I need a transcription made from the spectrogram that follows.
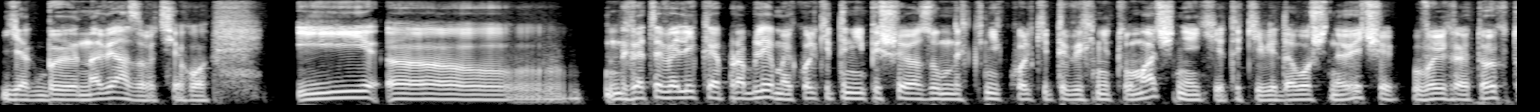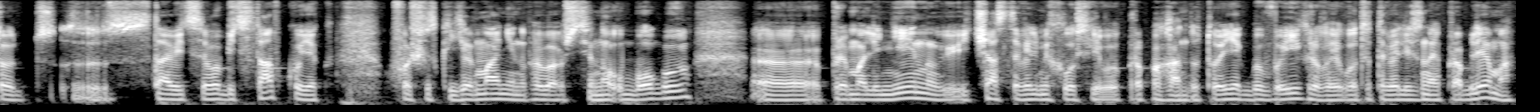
як бы навязваць яго і э, гэта вялікая праблема і колькі ты не пішы разумных кніг колькі ты іх не тлумач нейкія такія відавочныя рэчы выйграе той хто ставіць робіць ставку як у фашысцкай германії напрыбаўшся на убогую э, прямалінейную і часто вельмі хлуслівую прапаганду то як бы выйгрывае вот это вялізная праблема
